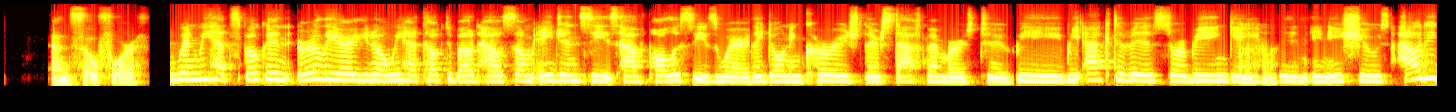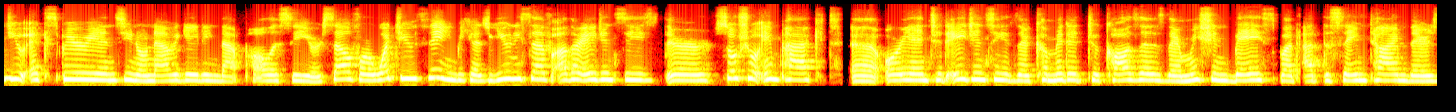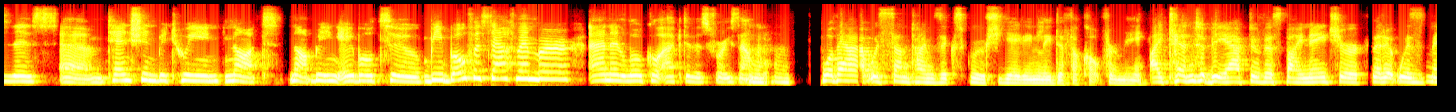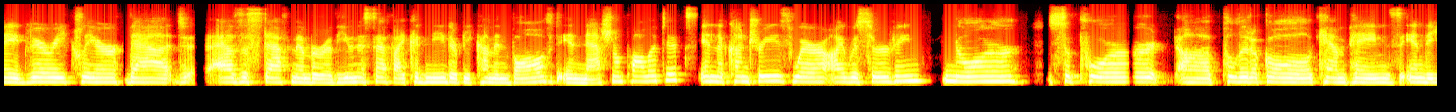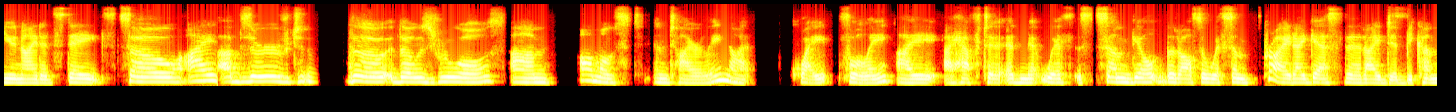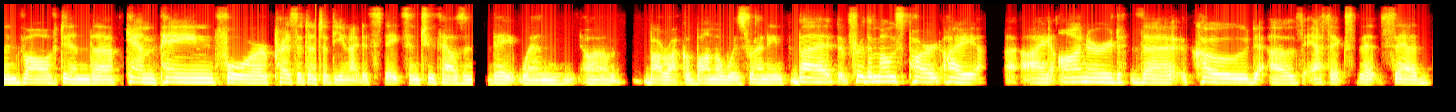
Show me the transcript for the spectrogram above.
and so forth. When we had spoken earlier, you know, we had talked about how some agencies have policies where they don't encourage their staff members to be be activists or be engaged uh-huh. in, in issues. How did you experience, you know, navigating that policy yourself or what do you think? Because UNICEF, other agencies, they're social impact uh, oriented agencies, they're committed to causes, they're mission based, but at the same time, there's this um, tension between not not being able to be both a staff member and a local activist, for example. Mm-hmm. Well, that was sometimes excruciatingly difficult for me. I tend to be activist by nature, but it was made very clear that as a staff member of UNICEF, I could neither become involved in national politics in the countries where I was serving, nor support uh, political campaigns in the United States. So I observed the those rules um, almost entirely, not quite fully. I, I have to admit with some guilt, but also with some pride, I guess, that I did become involved in the campaign for President of the United States in 2008 when um, Barack Obama was running. But for the most part, I I honored the code of ethics that said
